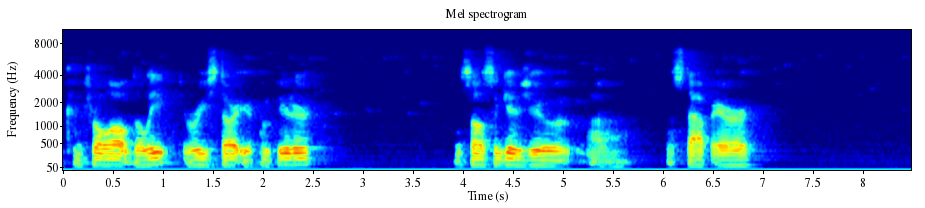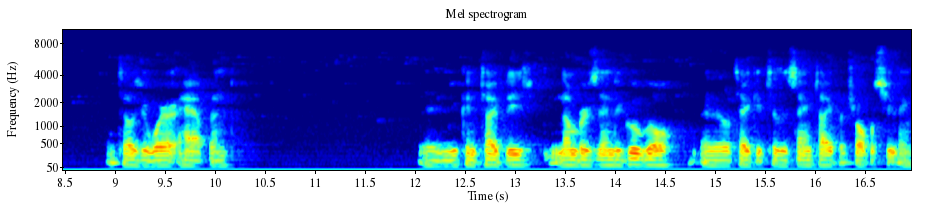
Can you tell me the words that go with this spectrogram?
Control Alt Delete to restart your computer. This also gives you uh, a stop error. It tells you where it happened. And you can type these numbers into Google and it'll take you to the same type of troubleshooting.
